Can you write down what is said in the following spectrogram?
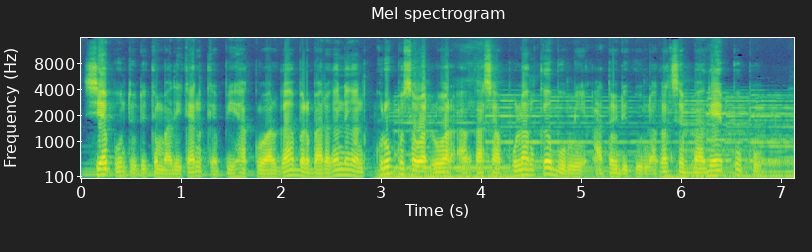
siap untuk dikembalikan ke pihak keluarga berbarengan dengan kru pesawat luar angkasa pulang ke bumi atau digunakan sebagai pupuk.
